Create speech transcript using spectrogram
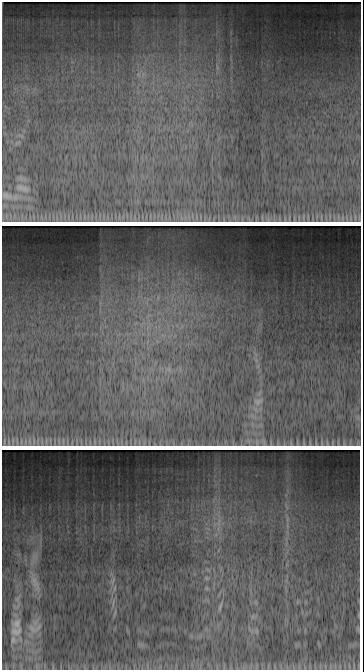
ิวเลยเนี่ยเนี่ยครับประเนนี้เดีย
